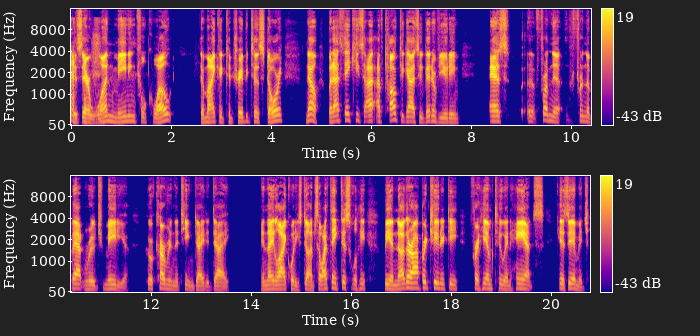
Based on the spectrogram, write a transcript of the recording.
Is there one meaningful quote that might could contribute to the story?" No, but I think he's. I, have talked to guys who've interviewed him as uh, from the from the Baton Rouge media who are covering the team day to day, and they like what he's done. So I think this will he, be another opportunity for him to enhance his image.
